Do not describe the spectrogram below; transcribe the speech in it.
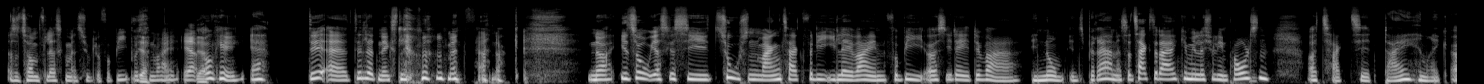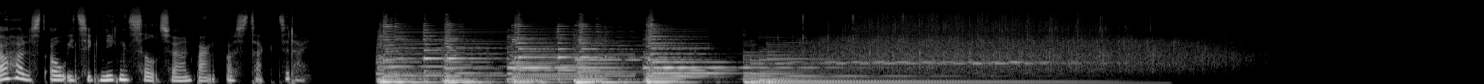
Altså tomme flasker, man cykler forbi på ja. sin vej? Ja, ja, okay. Ja, det er, det er lidt next level, men fair nok. Nå, I to, jeg skal sige tusind mange tak, fordi I lagde vejen forbi os i dag. Det var enormt inspirerende. Så tak til dig, Camilla Jolien Poulsen, og tak til dig, Henrik Ørholst, og i teknikken sad Søren Bang. Også tak til dig.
